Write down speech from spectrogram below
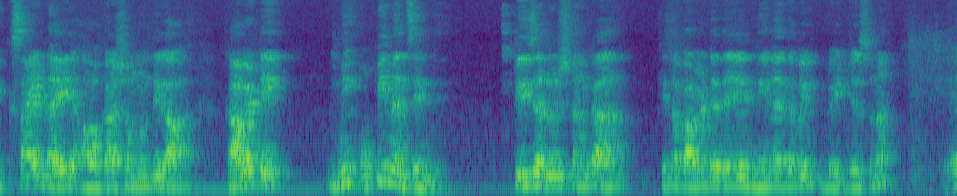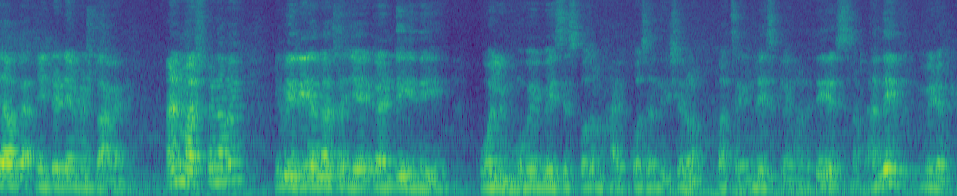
ఎక్సైట్ అయ్యే అవకాశం ఉంది కాబట్టి మీ ఒపీనియన్స్ ఏంది టీజర్ చూసినాక కింద కామెంట్ అయితే నేనైతే పోయి వెయిట్ చేస్తున్నా. ఒక ఎంటర్టైన్మెంట్ లాగానే. అండ్ మర్చిపోయినా పోయి ఇవి రియల్ లైఫ్లో చేయకండి ఇది ఓన్లీ మూవీ బేసిస్ కోసం హైప్ కోసం తీశారు. సెకండ్ డిస్క్లైమర్ అయితే చేస్తున్నాం అంతే వీడియోకి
